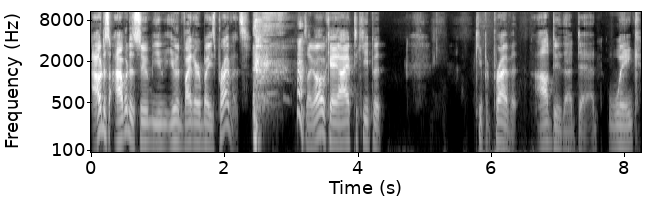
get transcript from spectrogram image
I would I would assume you you invite everybody's privates. it's like okay, I have to keep it keep it private. I'll do that, Dad. Wink.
